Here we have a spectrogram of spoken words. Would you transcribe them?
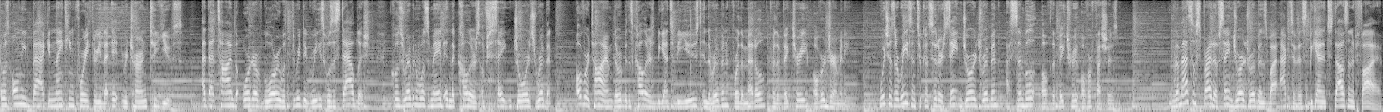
It was only back in 1943 that it returned to use. At that time, the Order of Glory with three degrees was established, whose ribbon was made in the colors of St. George's ribbon. Over time, the ribbon's colors began to be used in the ribbon for the medal for the victory over Germany, which is a reason to consider St. George ribbon a symbol of the victory over fascism. The massive spread of St. George ribbons by activists began in 2005.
